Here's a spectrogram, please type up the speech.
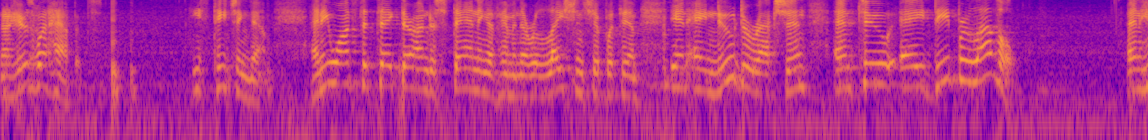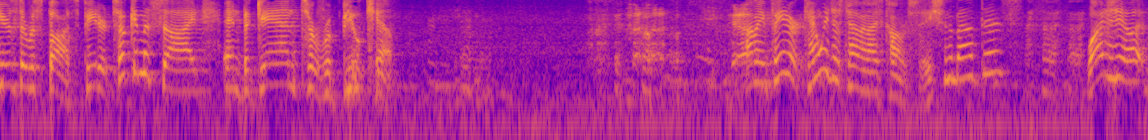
Now, here's what happens He's teaching them. And he wants to take their understanding of him and their relationship with him in a new direction and to a deeper level. And here's the response Peter took him aside and began to rebuke him. I mean, Peter, can't we just have a nice conversation about this? Why did you uh,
